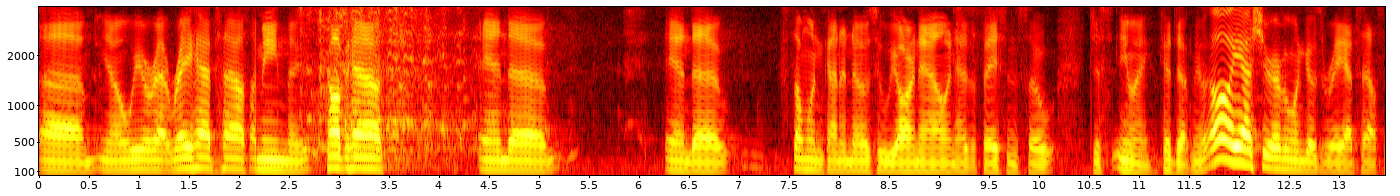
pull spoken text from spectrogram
Um, you know, we were at Rahab's house. I mean, the coffee house, and uh, and uh, someone kind of knows who we are now and has a face, and so just anyway, heads up. Like, oh yeah, sure. Everyone goes to Rahab's house.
